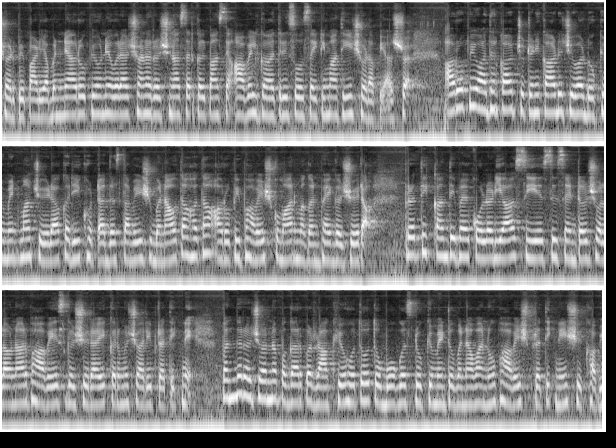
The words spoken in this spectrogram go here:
ઝડપી પાડ્યા. બંને આરોપીઓને વરાછાના રચના સર્કલ પાસે આવેલ ગાયત્રી સોસાયટીમાંથી ઝડપ્યા છે. આરોપીઓ આધાર કાર્ડ, ચૂંટણી કાર્ડ જેવા ડોક્યુમેન્ટમાં ચેડા કરી ખોટા દસ્તાવેજ બનાવતા હતા. આરોપી ભાવેશકુમાર મગનભાઈ ગજેરા, પ્રતિક કાંતિભાઈ કોલડિયા સીએસસી સેન્ટર ચલાવનાર ભાવેશ ગજેરાએ કર્મચારી પ્રતિકને પંદર હજારના પગાર પર રાખ્યો હતો. તો બોગસ ડોક્યુમેન્ટો બનાવવાનું ભાવેશ પ્રતિકને શીખવ્યું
